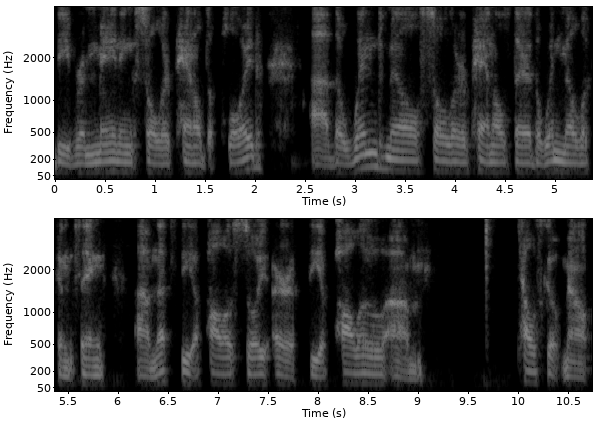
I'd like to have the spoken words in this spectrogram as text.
the remaining solar panel deployed. Uh, the windmill solar panels there, the windmill looking thing, um, that's the Apollo soy or the Apollo um, telescope mount.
